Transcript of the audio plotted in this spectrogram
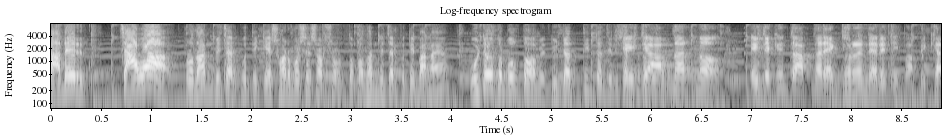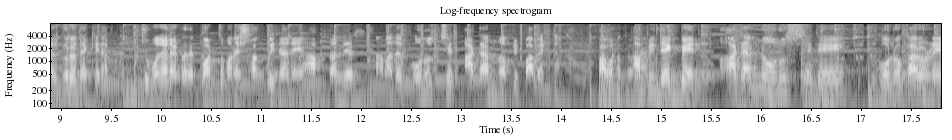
তাদের চাওয়া প্রধান বিচারপতিকে সর্বশেষ অবসরপ্রাপ্ত প্রধান বিচারপতি বানায় ওইটাও তো বলতে হবে। দুইটা তিনটা জিনিস এই যে আপনার ন এটা কিন্তু আপনার এক ধরনের ন্যারেটিভ আপনি খেয়াল করে দেখেন আপনি কিছু মনে না করেন বর্তমানে সংবিধানে আপনাদের আমাদের অনুচ্ছেদ আটান্ন আপনি পাবেন না। পাবো না আপনি দেখবেন আটান্ন অনুচ্ছেদে কোনো কারণে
